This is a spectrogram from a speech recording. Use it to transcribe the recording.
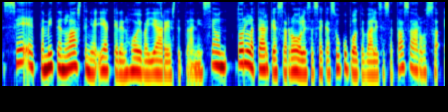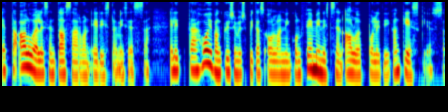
se, että miten lasten ja iäkkäiden hoiva järjestetään, niin se on todella tärkeässä roolissa sekä sukupuolten välisessä tasa-arvossa että alueellisen tasa-arvon edistämisessä. Eli tämä hoivan kysymys pitäisi olla niin kuin feministisen aluepolitiikan keskiössä.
